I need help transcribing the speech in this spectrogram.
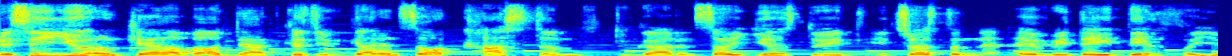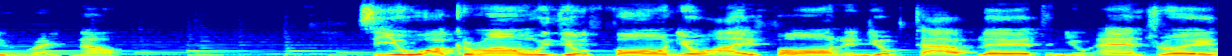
you see, you don't care about that because you've gotten so accustomed to God and so used to it. It's just an everyday deal for you right now. So you walk around with your phone, your iPhone, and your tablet and your Android,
